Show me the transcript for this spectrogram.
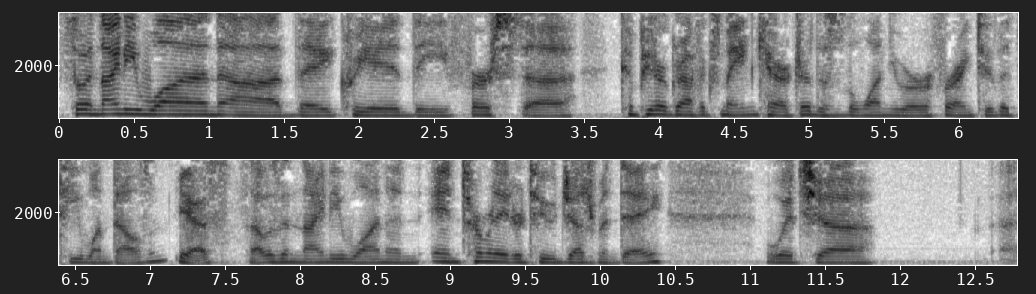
So in 91, uh, they created the first, uh, computer graphics main character. This is the one you were referring to, the T-1000. Yes. So that was in 91 and in Terminator 2 Judgment Day, which, uh, uh,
